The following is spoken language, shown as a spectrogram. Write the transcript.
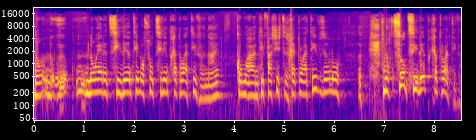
não, não era dissidente e não sou dissidente retroativa, não é? Como há antifascistas retroativos, eu não, não sou dissidente retroativa.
